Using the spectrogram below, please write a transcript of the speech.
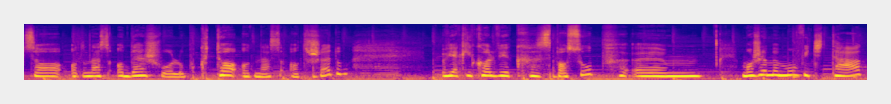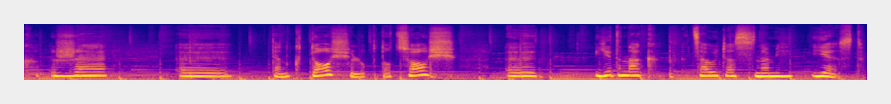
co od nas odeszło lub kto od nas odszedł, w jakikolwiek sposób ym, możemy mówić tak, że y, ten ktoś lub to coś y, jednak cały czas z nami jest.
